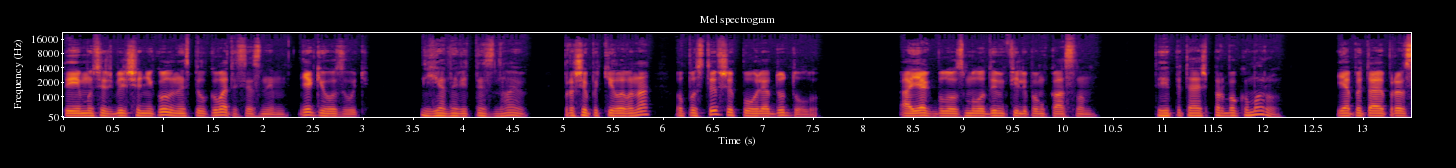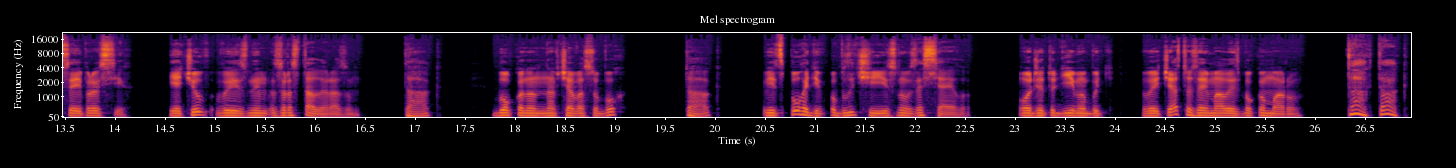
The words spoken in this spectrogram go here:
Ти мусиш більше ніколи не спілкуватися з ним. Як його звуть? Я навіть не знаю, прошепотіла вона, опустивши погляд додолу. А як було з молодим Філіпом Каслом? Ти питаєш про Бокомару? Я питаю про все і про всіх. Я чув, ви з ним зростали разом. Так. Боконон навчав вас обох? Так. Від спогадів обличчя її знов засяяло. Отже, тоді, мабуть, ви часто займались Бокомару? Так, так,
